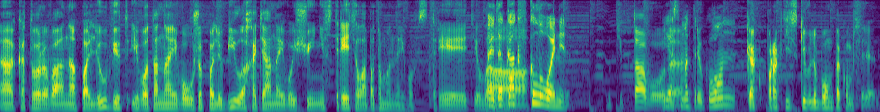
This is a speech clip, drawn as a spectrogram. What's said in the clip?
э, которого она полюбит, и вот она его уже полюбила, хотя она его еще и не встретила, а потом она его встретила. Это как в клоне. Ну, Типа того, Я да. смотрю клон. Как практически в любом таком сериале.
